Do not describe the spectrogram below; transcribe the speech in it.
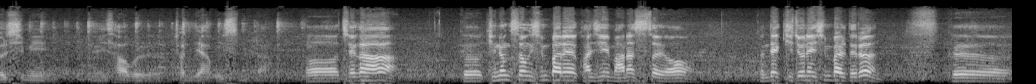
열심히 이 사업을 전개하고 있습니다. 어, 제가 그 기능성 신발에 관심이 많았어요. 근데 기존의 신발들은 그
